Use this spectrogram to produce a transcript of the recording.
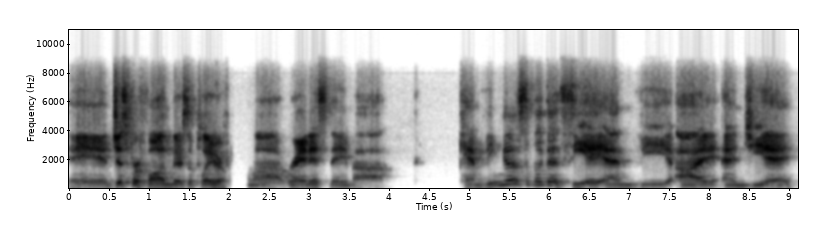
And just for fun, there's a player yeah. from uh, Rennes named uh, Camavinga, something like that. C A M V I N G A.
